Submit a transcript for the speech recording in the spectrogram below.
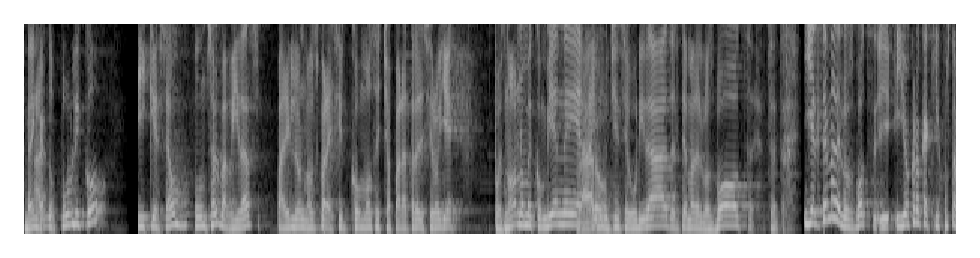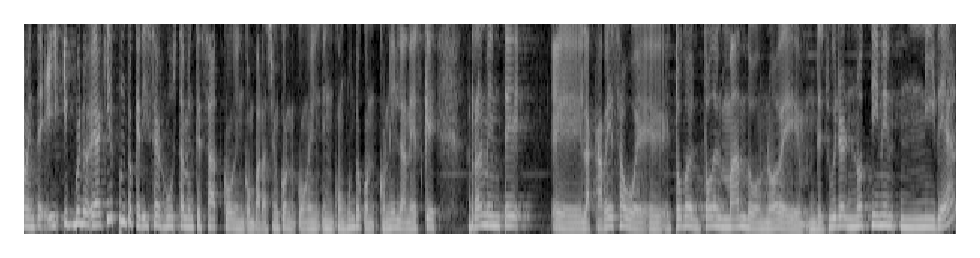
venga, lo público y que sea un, salvavidas para Elon Musk para decir cómo se echa para atrás, decir, oye, pues no, no me conviene, hay mucha inseguridad, el tema de los bots, etcétera. Y el tema de los bots, y, yo creo que aquí justamente, y, bueno, aquí el punto que dice justamente Satco en comparación con, en, conjunto con, con Elon es que realmente eh, la cabeza o eh, eh, todo, el, todo el mando ¿no? de, de, Twitter no tienen ni idea,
